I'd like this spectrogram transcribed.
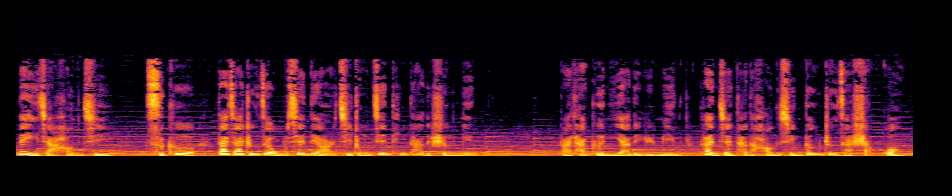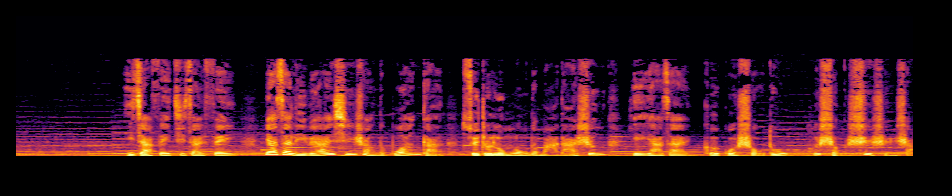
那一架航机，此刻大家正在无线电耳机中监听它的声音。巴塔哥尼亚的渔民看见它的航行灯正在闪光。一架飞机在飞，压在里维埃心上的不安感，随着隆隆的马达声，也压在各国首都和省市身上。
